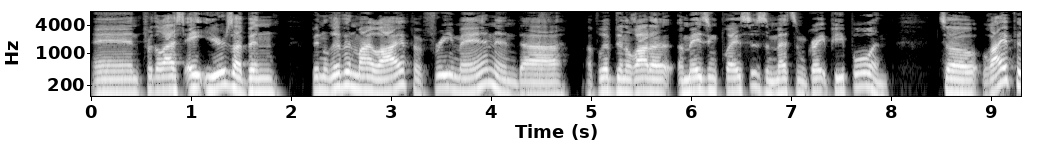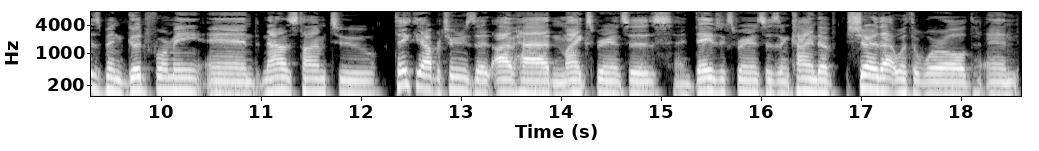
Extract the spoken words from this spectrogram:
and for the last eight years, I've been been living my life a free man, and uh, I've lived in a lot of amazing places and met some great people and so life has been good for me. And now it's time to take the opportunities that I've had and my experiences and Dave's experiences and kind of share that with the world and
